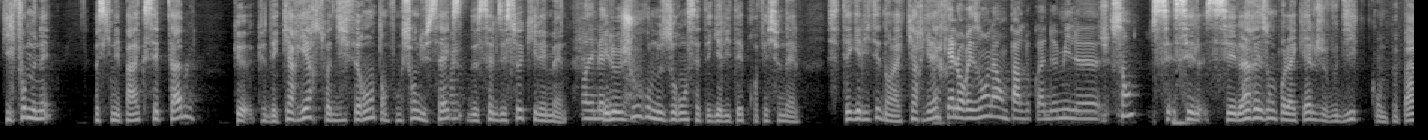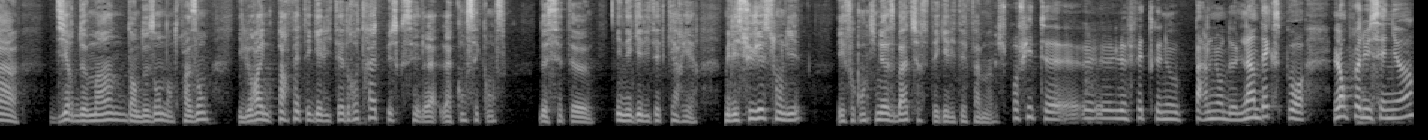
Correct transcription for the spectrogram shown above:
qu'il faut mener, parce qu'il n'est pas acceptable que, des carrières soient différentes en fonction du sexe de celles et ceux qui les mènent. Et le jour où nous aurons cette égalité professionnelle, cette égalité dans la carrière... À quel horizon, là? On parle de quoi? 2100 C'est la raison pour laquelle je vous dis qu'on ne peut pas dire demain, dans deux ans, dans trois ans, il y aura une parfaite égalité de retraite, puisque c'est la conséquence de cette euh, inégalité de carrière. Mais les sujets sont liés. Et il faut continuer à se battre sur cette égalité femmes. Je profite euh, le fait que nous parlions de l'index pour l'emploi du senior,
